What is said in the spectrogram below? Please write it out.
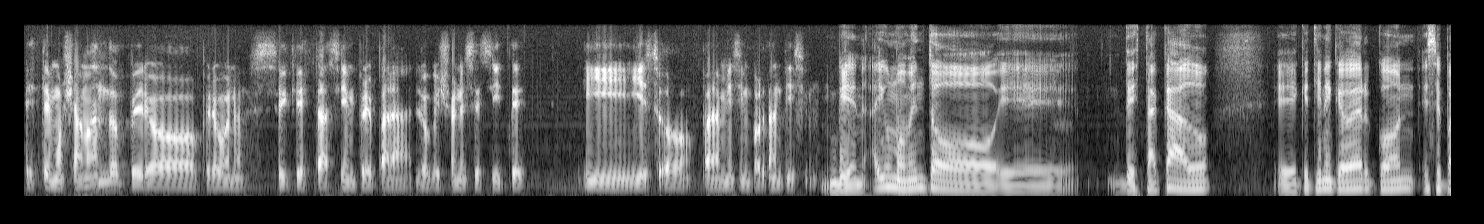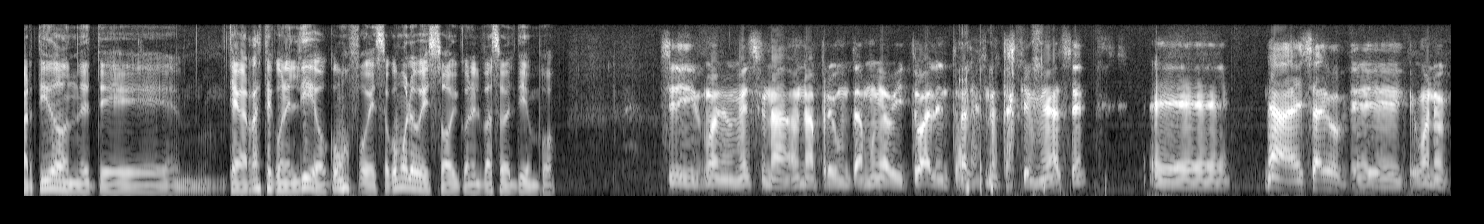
estemos llamando, pero, pero bueno, sé que está siempre para lo que yo necesite y, eso para mí es importantísimo. Bien, hay un momento eh, destacado eh, que tiene que ver con ese partido donde te, te agarraste con el Diego. ¿Cómo fue eso? ¿Cómo lo ves hoy con el paso del tiempo? Sí, bueno, me es una, una pregunta muy habitual en todas las notas que me hacen. Eh, nada, es algo que, bueno,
